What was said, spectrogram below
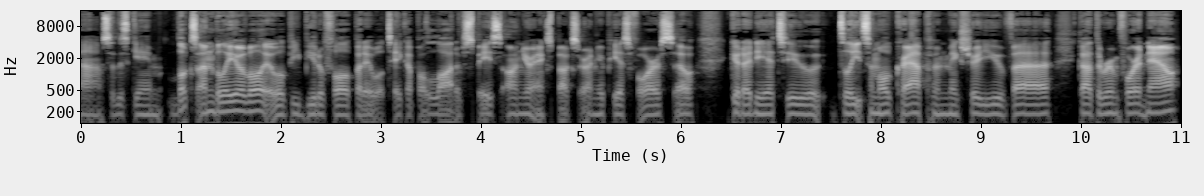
Uh, so this game looks unbelievable. It will be beautiful, but it will take up a lot of space on your Xbox or on your PS4. So good idea to delete some old crap and make sure you've uh, got the room for it now.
